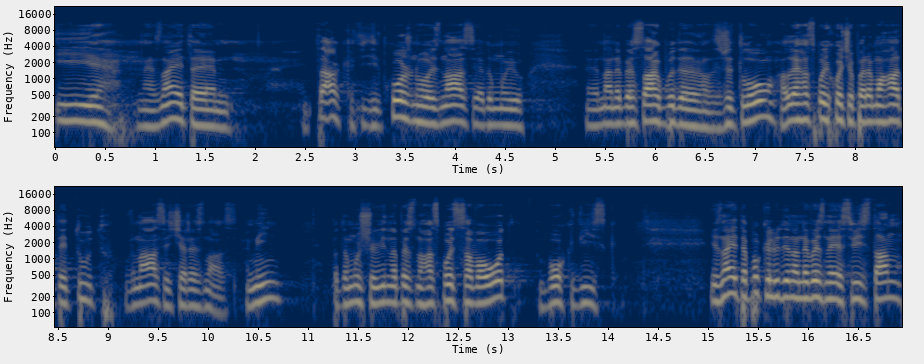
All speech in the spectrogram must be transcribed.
І знаєте, так, в кожного з нас, я думаю, на небесах буде житло, але Господь хоче перемагати тут, в нас і через нас. Амінь. Тому що він написано Господь Саваот, Бог військ. І знаєте, поки людина не визнає свій стан,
